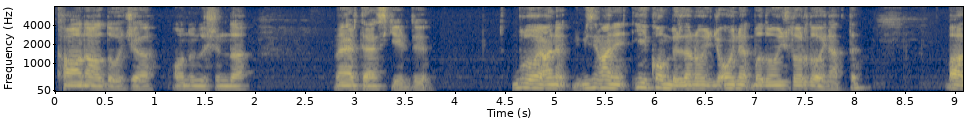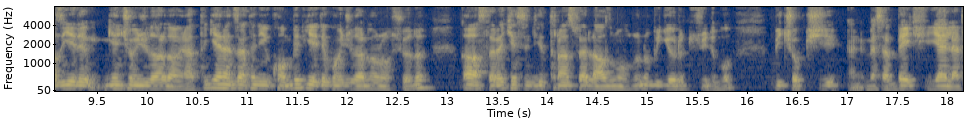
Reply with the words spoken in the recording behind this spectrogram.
Kaan aldı hoca. Onun dışında Mertens girdi. Bu yani bizim hani ilk 11'den oyuncu oynatmadığı oyuncuları da oynattı. Bazı yedek genç oyuncular da oynattı. Gelen zaten ilk 11 yedek oyunculardan oluşuyordu. Galatasaray'a kesinlikle transfer lazım olduğunu bir görüntüsüydü bu. Birçok kişi yani mesela bek yerler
